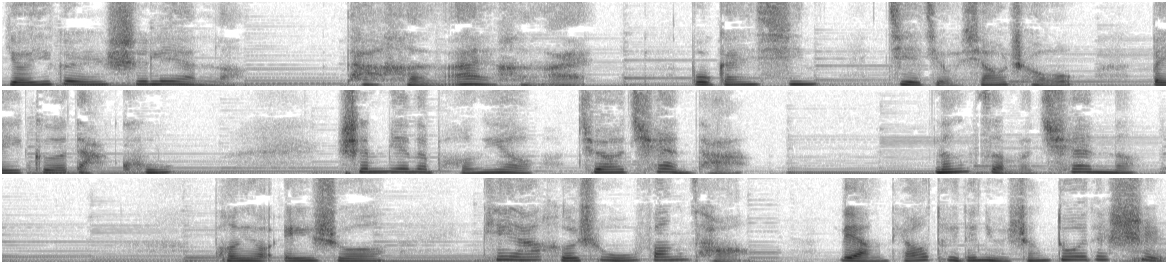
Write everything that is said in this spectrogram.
有一个人失恋了，他很爱很爱，不甘心借酒消愁，悲歌大哭。身边的朋友就要劝他，能怎么劝呢？朋友 A 说：“天涯何处无芳草，两条腿的女生多的是。”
